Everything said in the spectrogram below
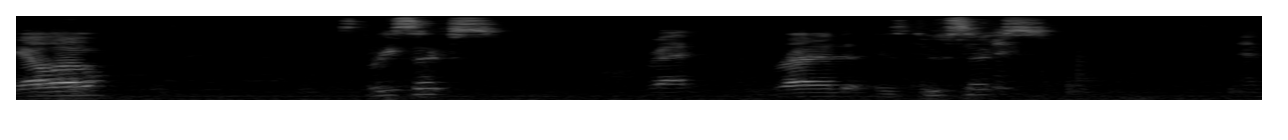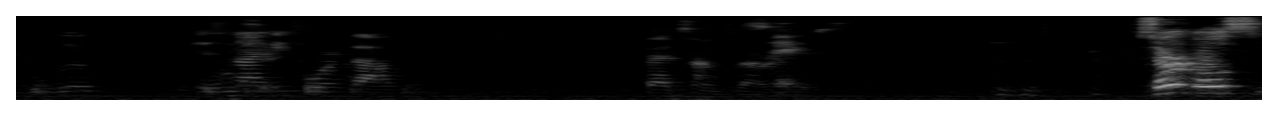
yellow is three six, Red red is two six. and blue is ninety-four thousand. That sounds about right. Circles,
